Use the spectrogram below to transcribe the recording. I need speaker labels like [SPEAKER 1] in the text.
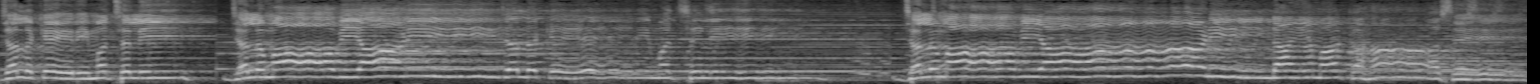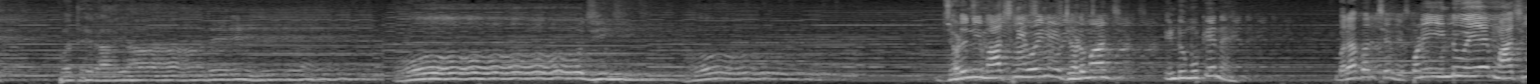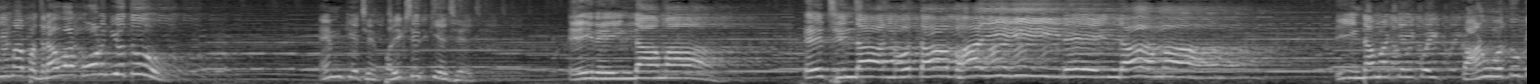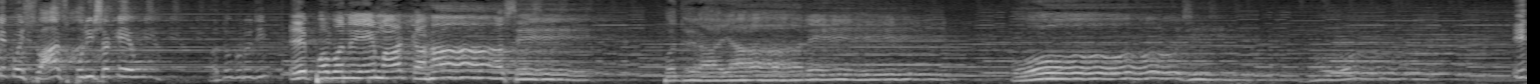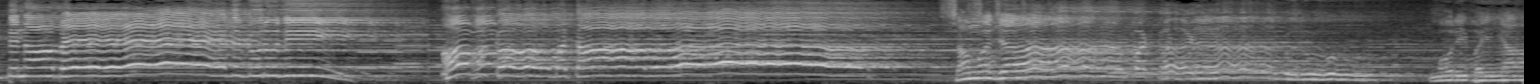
[SPEAKER 1] જલ કેરી મછલી જલમાં વિયાણી જલ કેરી મછલી. જલમાં વિયાણી ડાયમાં કહા કહાશે પધરાયા રે. હો જી, હો. જળની માછલી હોય ને જળમાં જ ઈંડું મૂકે ને બરાબર છે ને? પણ એ ઈંડું એ માછલીમાં પધરાવવા કોણ ગયું તું? એમ કે છે, પરીક્ષિત કે છે. એ રે ઈંડામાં, એ છીંડા નોતા ભાઈ, રે ઈંડામાં. એ ઈંડામાં ક્યાંય કોઈ કાણું હતું કે કોઈ શ્વાસ પૂરી શકે એવું? હતું ગુરુજી? એ પવન એમાં કહા છે પધરાયા રે इतना भेद गुरुजी हमको बताओ समझ पकड़ गुरु मोरी भैया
